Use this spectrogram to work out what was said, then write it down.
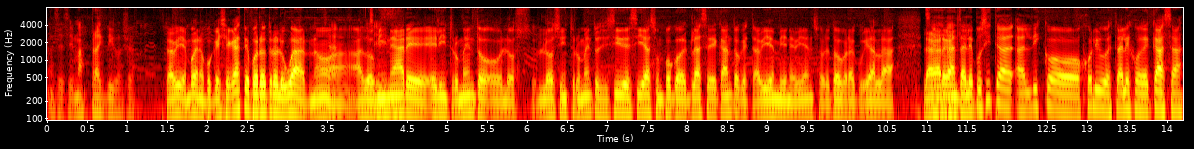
No sé, soy más práctico yo. Está bien, bueno, porque llegaste por otro lugar, ¿no? Claro. A, a Sí, dominar eh, el instrumento o los, los instrumentos. Y sí decías un poco de clase de canto, que está bien, viene bien, sobre todo para cuidar la, la Sí, garganta. Le pusiste a- al disco Hollywood está lejos de casa.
